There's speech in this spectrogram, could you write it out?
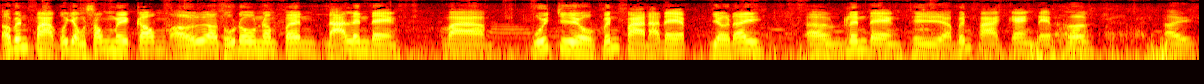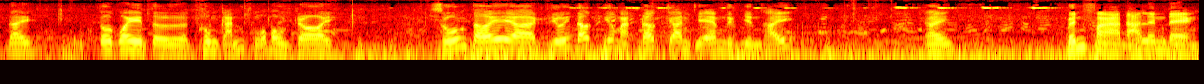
ở bến phà của dòng sông Mekong ở ờ, thủ đô Phnom Penh đã lên đèn và buổi chiều bến phà đã đẹp. Giờ đây uh, lên đèn thì ờ, bến phà càng đẹp hơn. Đây, đây tôi quay từ khung cảnh của bầu trời xuống tới uh, dưới đất dưới mặt đất cho anh chị em được nhìn thấy. Đây bến phà đã lên đèn.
